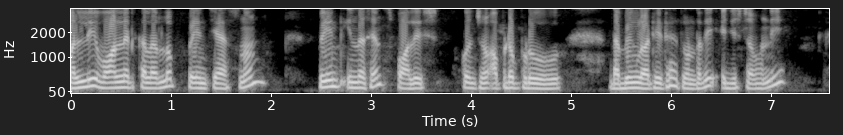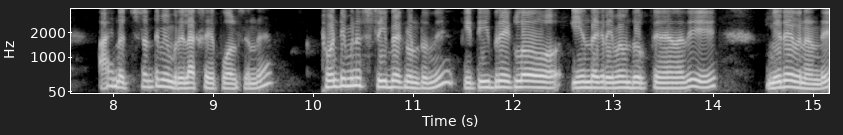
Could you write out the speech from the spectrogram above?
మళ్ళీ వాల్నట్ కలర్లో పెయింట్ చేస్తున్నాం. Paint in the sense polish. కొంచెం అప్పుడప్పుడు డబ్బింగ్లో అటు ఇటు అయితే ఉంటుంది అడ్జస్ట్ అవ్వండి. ఆయన వచ్చినట్టే మేము రిలాక్స్ అయిపోవాల్సిందే. ట్వంటీ మినిట్స్ టీ బ్రేక్ ఉంటుంది. ఈ టీ బ్రేక్లో ఈయన దగ్గర ఏమేమి దొరుకుతాయి అనేది మీరే వినండి.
